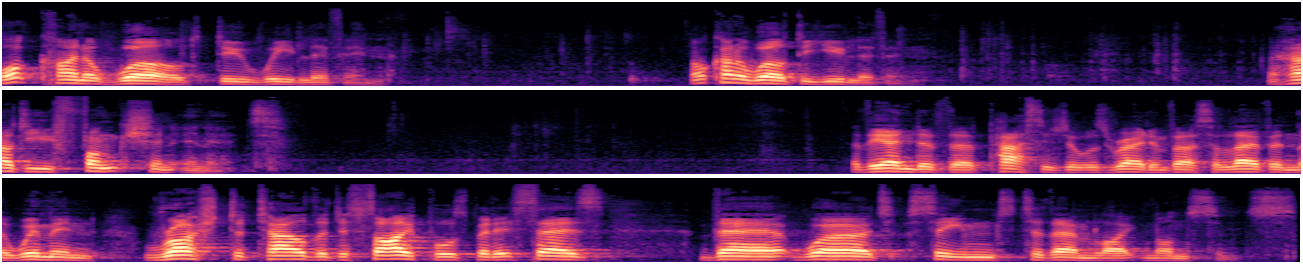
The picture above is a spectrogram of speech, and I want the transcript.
What kind of world do we live in? What kind of world do you live in? how do you function in it? At the end of the passage that was read in verse 11, the women rushed to tell the disciples, but it says their words seemed to them like nonsense.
